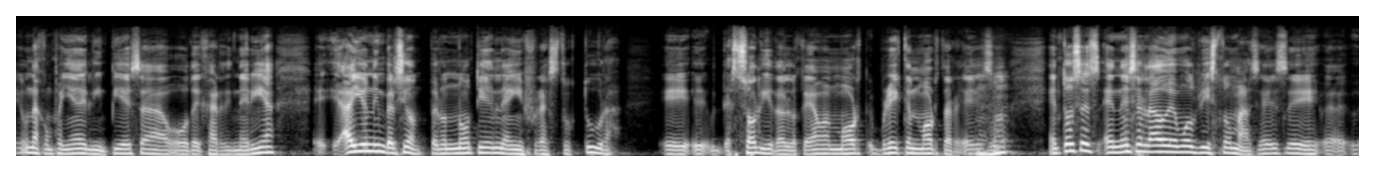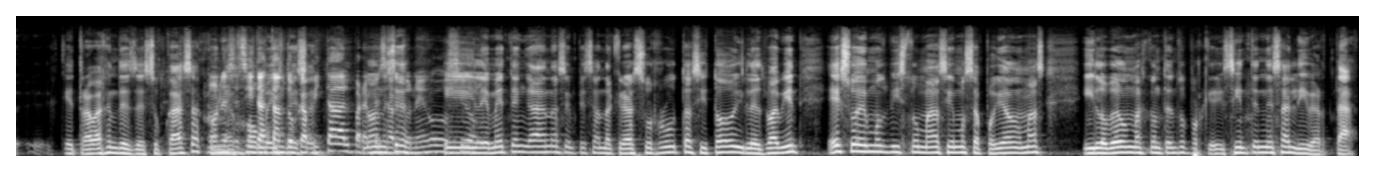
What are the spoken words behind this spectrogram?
en una compañía de limpieza o de jardinería, eh, hay una inversión, pero no tienen la infraestructura. Eh, de sólida, lo que llaman brick and mortar. Eso. Entonces, en ese lado hemos visto más. Es que trabajen desde su casa. No necesitas tanto capital para empezar tu negocio. Y le meten ganas, empiezan a crear sus rutas y todo y les va bien. Eso hemos visto más y hemos apoyado más y lo vemos más contentos porque sienten esa libertad.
